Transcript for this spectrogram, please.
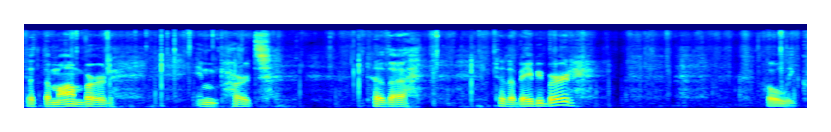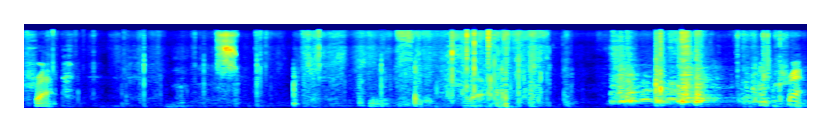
that the mom bird imparts to the to the baby bird. Holy crap. Crap.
